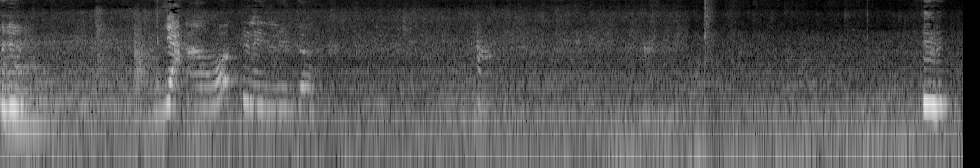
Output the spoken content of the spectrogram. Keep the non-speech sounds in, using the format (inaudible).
(laughs) dạ mất lì cơ (laughs)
